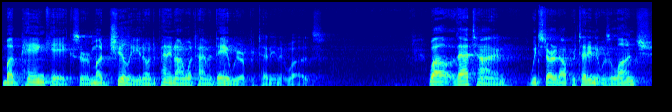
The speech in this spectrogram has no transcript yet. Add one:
mud pancakes, or mud chili, you know, depending on what time of day we were pretending it was. Well, that time, we'd started out pretending it was lunch,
